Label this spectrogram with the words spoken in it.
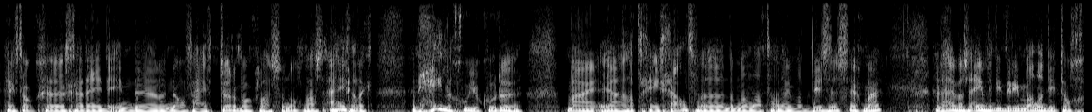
Heeft ook eh, gereden in de Renault 5 Turbo klasse nog. Was eigenlijk een hele goede coureur. Maar ja, had geen geld. De man had alleen wat business, zeg maar. En hij was een van die drie mannen die toch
